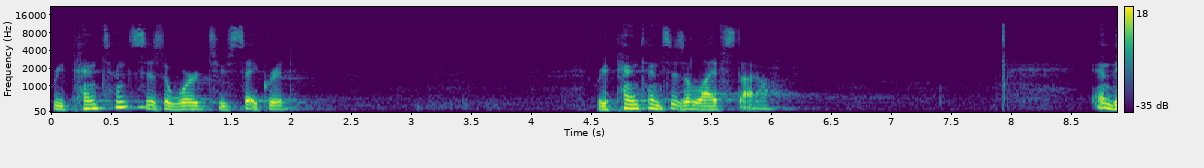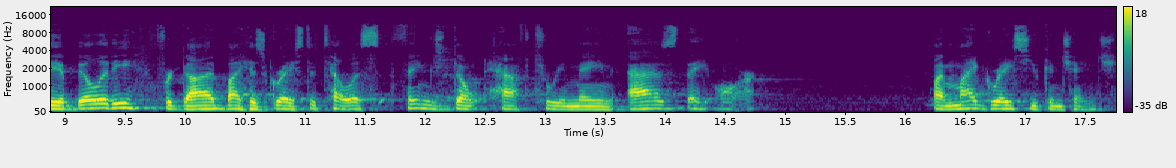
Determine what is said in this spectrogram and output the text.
Repentance is a word too sacred. Repentance is a lifestyle. And the ability for God, by His grace, to tell us things don't have to remain as they are. By my grace, you can change.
